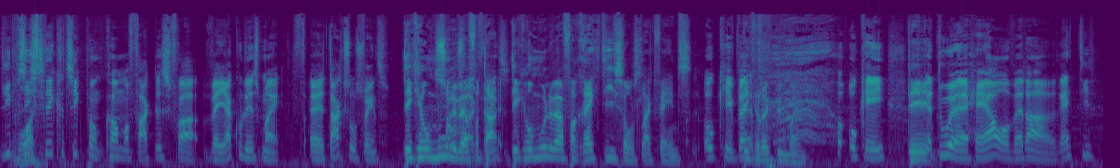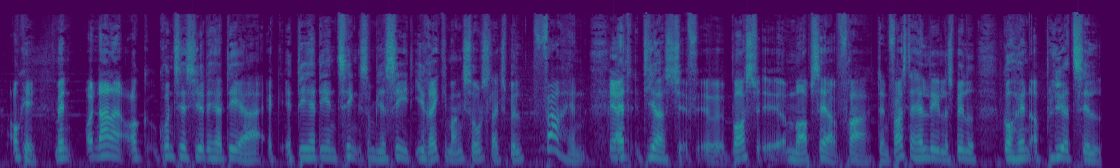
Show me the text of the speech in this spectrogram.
lige præcis What? det kritikpunkt kommer faktisk fra, hvad jeg kunne læse mig af, øh, Dark Souls-fans. det kan umuligt være for dig. fans. Det kan umuligt være for rigtige Souls-like fans. Okay, hvad, Det kan du ikke bilde mig ind. okay. Det- at du er herre over, hvad der er rigtigt. Okay, men og nej, nej, og grund til, at jeg siger det her, det er, at det her det er en ting, som vi har set i rigtig mange Souls-like-spil førhen. Ja. At de her øh, boss-mobs her fra den første halvdel af spillet, går hen og bliver til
